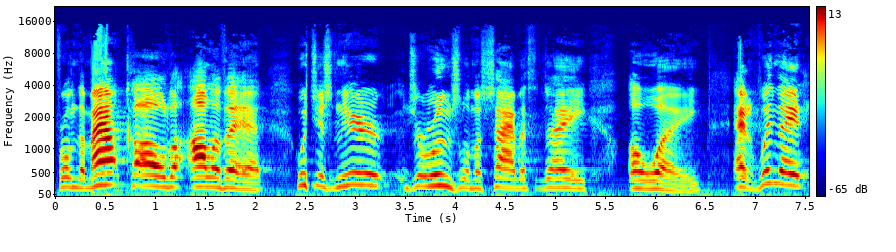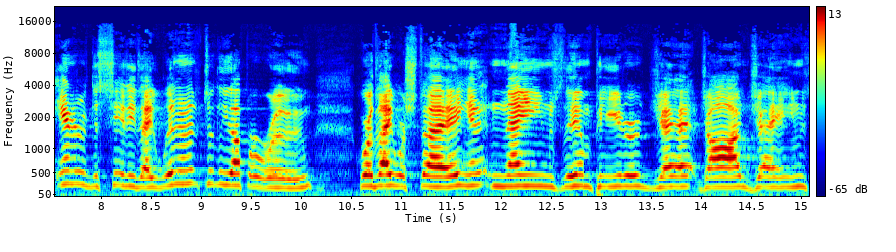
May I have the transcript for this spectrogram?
from the mount called Olivet, which is near Jerusalem, a Sabbath day away. And when they had entered the city, they went into the upper room where they were staying, and it names them Peter, J- John, James,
